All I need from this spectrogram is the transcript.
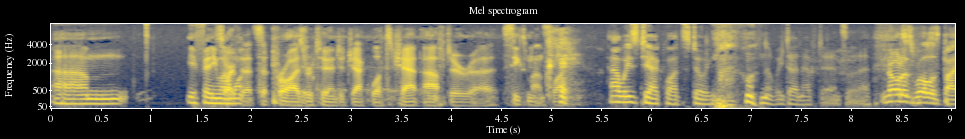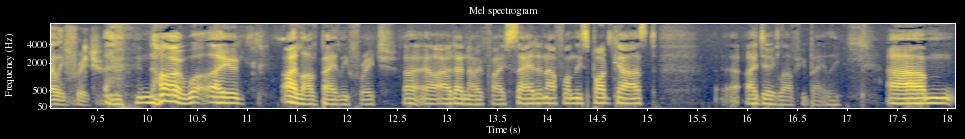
um, if anyone, Sorry for that surprise return to Jack Watts chat after uh, six months later. how is Jack Watts doing? no, we don't have to answer that. Not as well as Bailey Fritsch. No, well, I, I love Bailey Fritsch. I, I don't know if I say it enough on this podcast. I do love you, Bailey. Um,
